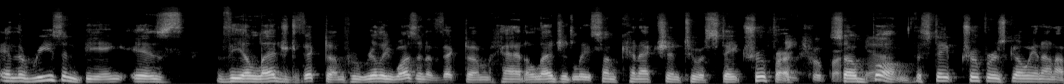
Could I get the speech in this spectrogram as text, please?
and the reason being is the alleged victim, who really wasn't a victim, had allegedly some connection to a state trooper. State trooper so yeah. boom, the state troopers go in on a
